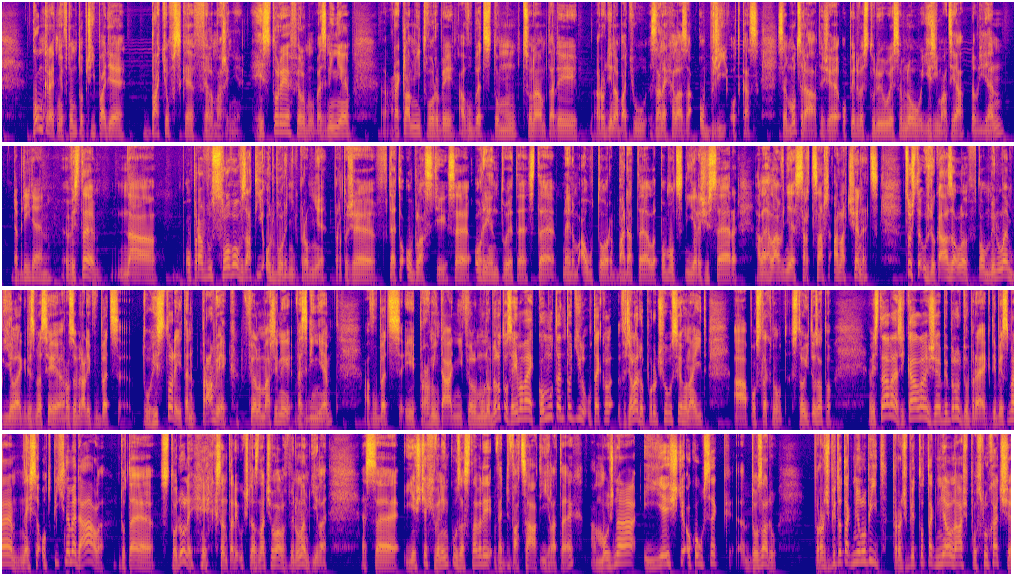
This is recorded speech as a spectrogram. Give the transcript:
Konkrétně v tomto případě baťovské filmařině. Historie filmu ve Zlíně, reklamní tvorby a vůbec tomu, co nám tady rodina Baťů zanechala za obří odkaz. Jsem moc rád, že opět ve studiu je se mnou Jiří Mazia. Dobrý den. Dobrý den. Vy jste na opravdu slovo vzatý odborník pro mě, protože v této oblasti se orientujete, jste nejenom autor, badatel, pomocný režisér, ale hlavně srdcař a nadšenec. Což jste už dokázal v tom minulém díle, kdy jsme si rozebrali vůbec tu historii, ten pravěk filmařiny ve Zlíně a vůbec i promítání filmu. No bylo to zajímavé, komu tento díl utekl, vřele doporučuji si ho najít a poslechnout. Stojí to za to. Vy jste ale říkal, že by bylo dobré, kdyby jsme, než se odpíchneme dál do té stodoly, jak jsem tady už naznačoval v minulém díle, se ještě chvilinku zastavili ve 20. letech a možná ještě o kousek dozadu. Proč by to tak mělo být? Proč by to tak měl náš posluchač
